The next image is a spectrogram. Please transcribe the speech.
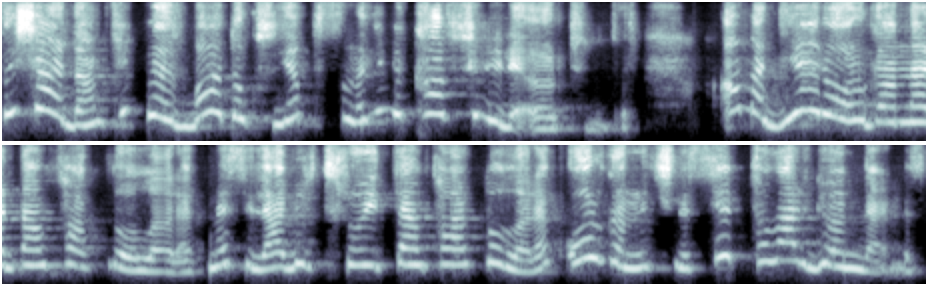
dışarıdan fibroz bağ dokusu yapısındaki bir kapsül ile örtülüdür. Ama diğer organlardan farklı olarak mesela bir tiroidden farklı olarak organın içine septalar göndermez.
